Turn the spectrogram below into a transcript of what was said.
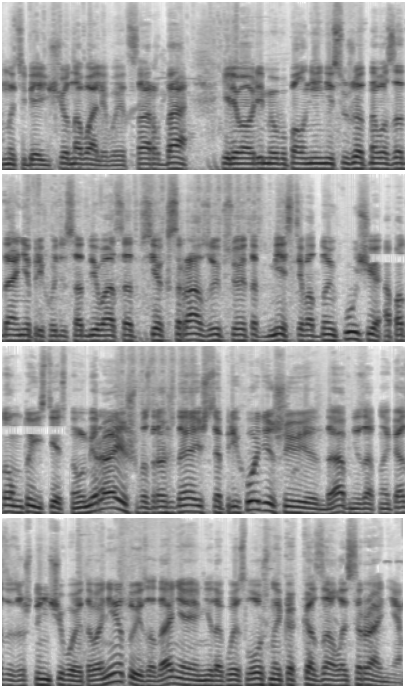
на тебя еще наваливается Орда. Или во время выполнения сюжетного задания приходится отбиваться от всех сразу и все это вместе в одной куче. А потом ты, естественно, умираешь, возрождаешься, приходишь и, да, внезапно оказывается, что ничего этого нету и задание не такое сложное, как казалось ранее.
